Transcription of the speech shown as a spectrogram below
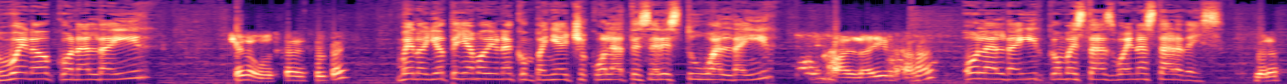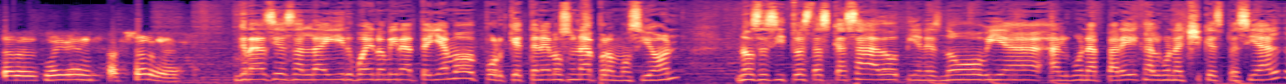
Bueno, con Aldair. ¿Quién lo busca, disculpe? Bueno, yo te llamo de una compañía de chocolates. ¿Eres tú, Aldair? Aldair, ajá. Hola, Aldair, ¿cómo estás? Buenas tardes. Buenas tardes, muy bien, a. Gracias, Aldair. Bueno, mira, te llamo porque tenemos una promoción. No sé si tú estás casado, tienes novia, alguna pareja, alguna chica especial.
